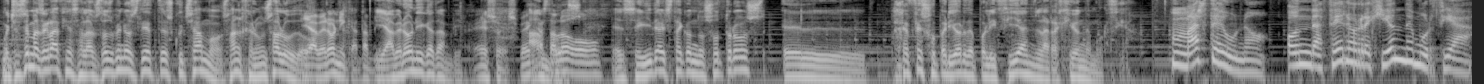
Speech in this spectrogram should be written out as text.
Muchísimas gracias. A las 2 menos 10 te escuchamos. Ángel, un saludo. Y a Verónica también. Y a Verónica también. Eso es. Venga, hasta luego. Enseguida está con nosotros el jefe superior de policía en la región de Murcia. Más de uno. Onda Cero, región de Murcia.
